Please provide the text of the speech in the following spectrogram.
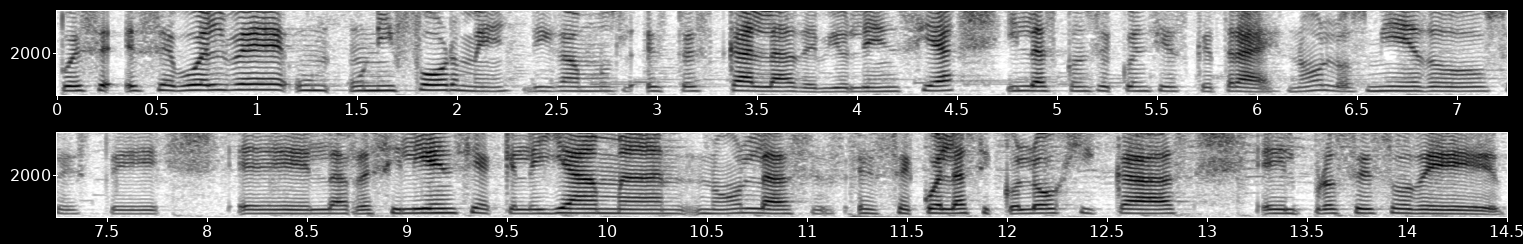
pues eh, se vuelve un uniforme, digamos, esta escala de violencia y las consecuencias que trae, ¿no? Los miedos, este, eh, la resiliencia que le llaman, ¿no? Las secuelas psicológicas, el proceso de,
